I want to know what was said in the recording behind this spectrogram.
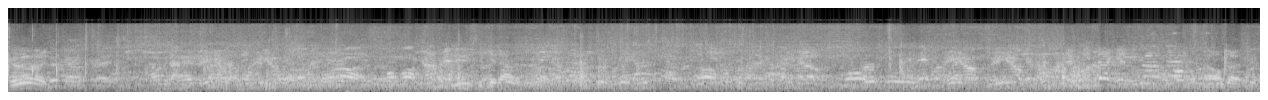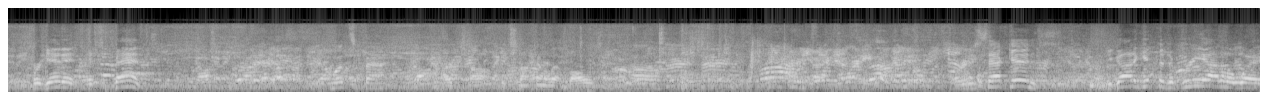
Good. He needs to get out of the way. No, forget it. It's bent. What's bent? Our top. It's not going to let balls in. 30 seconds. You got to get the debris out of the way.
